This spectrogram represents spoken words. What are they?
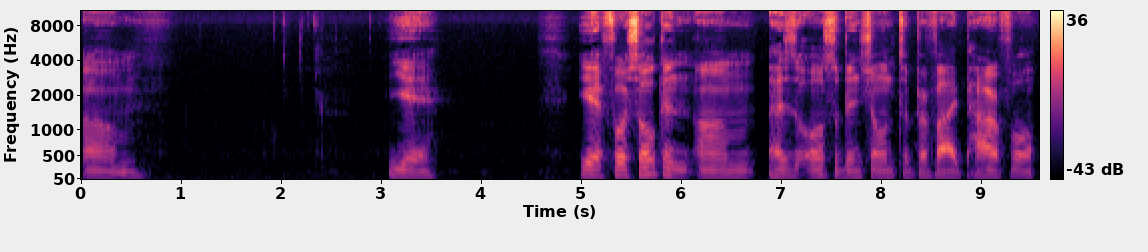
Um, yeah. Yeah, Forskolin um, has also been shown to provide powerful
